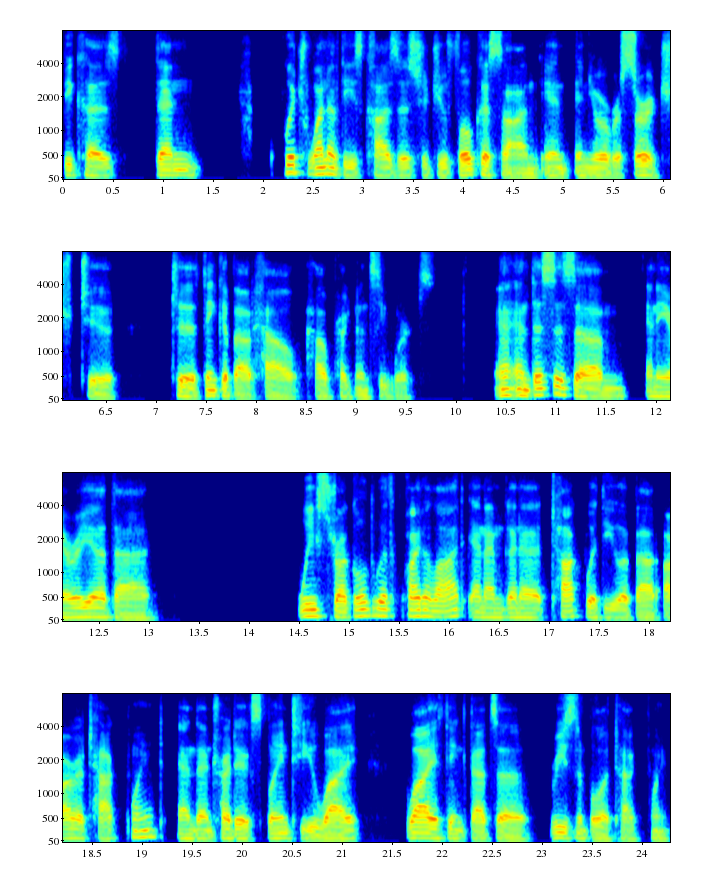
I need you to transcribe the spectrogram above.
because then which one of these causes should you focus on in, in your research to, to think about how, how pregnancy works? And, and this is um, an area that we struggled with quite a lot. And I'm going to talk with you about our attack point and then try to explain to you why, why I think that's a reasonable attack point.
